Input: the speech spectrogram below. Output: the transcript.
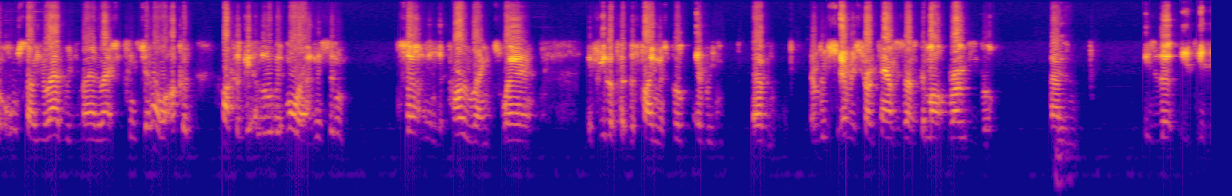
but also your average man who actually thinks, you know what, I could, I could get a little bit more out of this. And certainly in the pro ranks, where if you look at the famous book, every um, every every stroke counts, that's the Mark Broadie book. Um, yeah. Is that it, it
